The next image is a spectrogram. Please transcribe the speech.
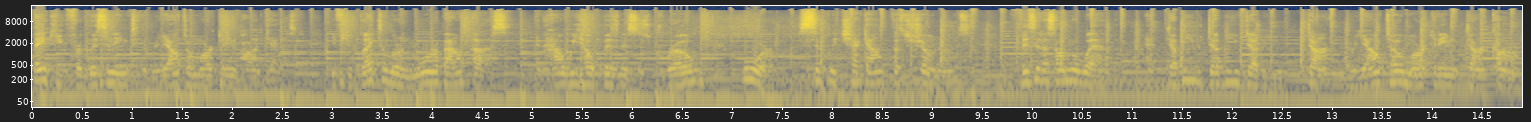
Thank you for listening to the Rialto Marketing Podcast. If you'd like to learn more about us and how we help businesses grow, or simply check out the show notes, visit us on the web www.rialtomarketing.com.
